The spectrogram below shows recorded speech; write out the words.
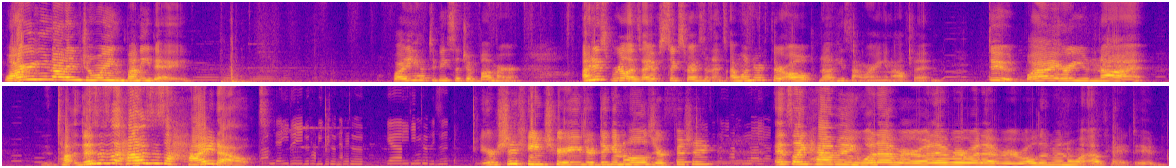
Why are you not enjoying Bunny Day? Why do you have to be such a bummer? I just realized I have six residents. I wonder if they're all. No, he's not wearing an outfit. Dude, why are you not? This is a how is this a hideout? You're shaking trees, you're digging holes, you're fishing. It's like having whatever, whatever, whatever. Rolled him in one. Okay, dude.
